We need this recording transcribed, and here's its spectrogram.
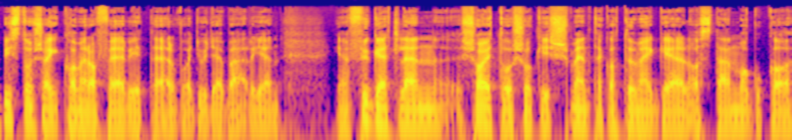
biztonsági kamera felvétel, vagy ugyebár ilyen, ilyen független sajtósok is mentek a tömeggel, aztán maguk a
